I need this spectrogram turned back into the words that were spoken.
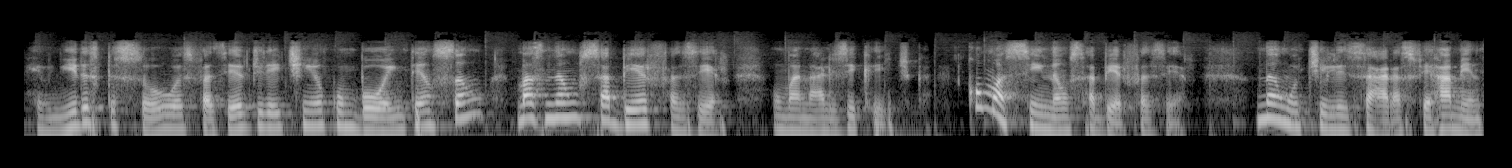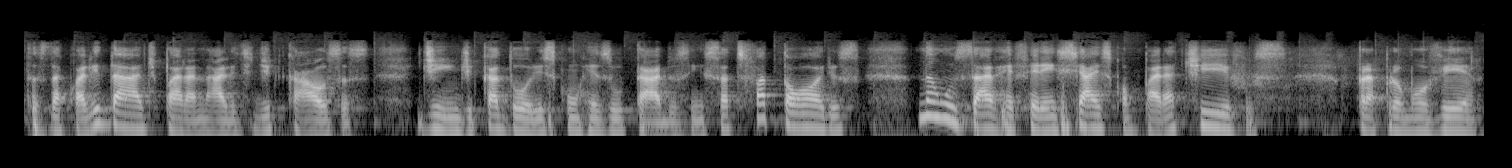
reunir as pessoas, fazer direitinho com boa intenção, mas não saber fazer uma análise crítica. Como assim não saber fazer? Não utilizar as ferramentas da qualidade para análise de causas de indicadores com resultados insatisfatórios, não usar referenciais comparativos para promover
